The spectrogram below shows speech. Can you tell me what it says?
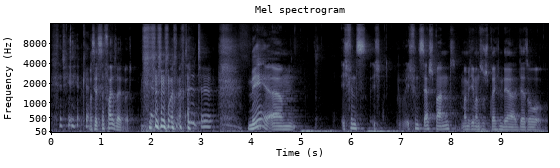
okay. Was jetzt der Fall sein wird. Tü. Nee, ähm, ich finde es ich, ich find's sehr spannend, mal mit jemandem zu sprechen, der, der so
